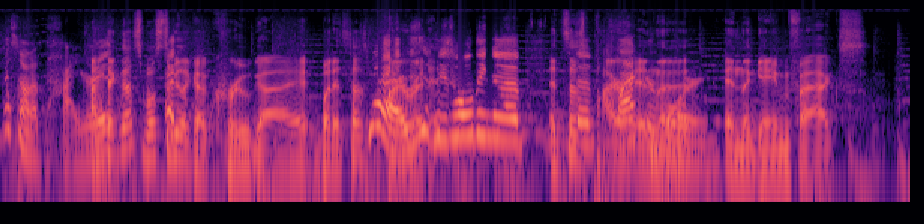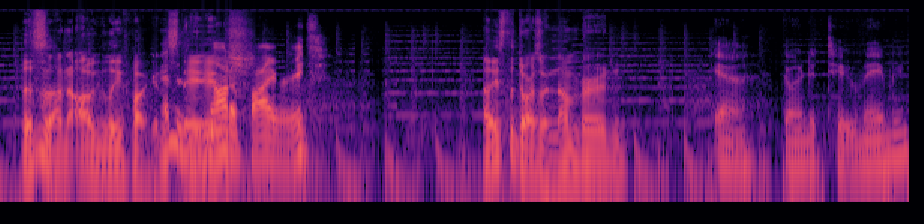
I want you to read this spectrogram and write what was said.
That's not a pirate. I think that's supposed to be like a crew guy, but it says yeah, pirate. he's, he's holding a. It says pirate in the placard. in the GameFAQs. This is an ugly fucking That stage. not a pirate. At least the doors are numbered. Yeah, going to two maybe.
